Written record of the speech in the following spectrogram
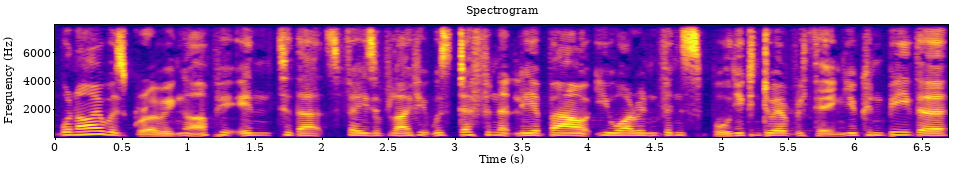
when I was growing up into that phase of life, it was definitely about you are invincible. You can do everything. You can be the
